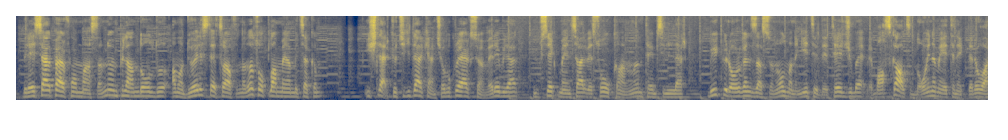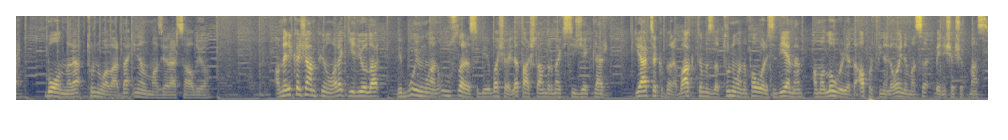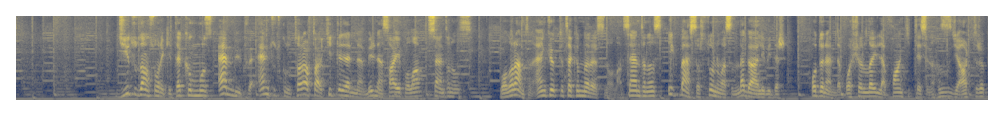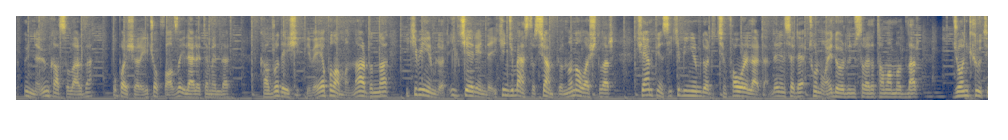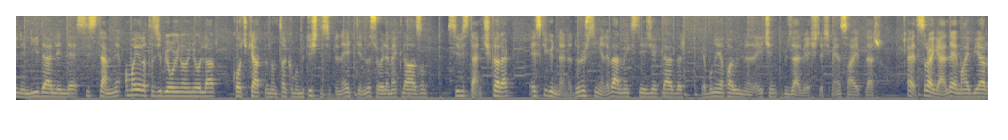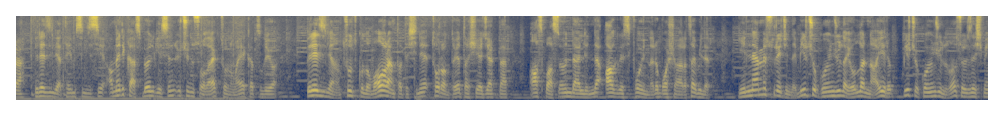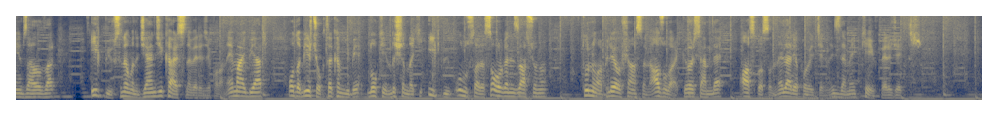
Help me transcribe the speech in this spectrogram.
Bireysel performansların ön planda olduğu ama düelist etrafında da toplanmayan bir takım. İşler kötü giderken çabuk reaksiyon verebilen, yüksek mental ve soğukkanlılığın temsililer. Büyük bir organizasyon olmanın getirdiği tecrübe ve baskı altında oynama yetenekleri var. Bu onlara turnuvalarda inanılmaz yarar sağlıyor. Amerika şampiyonu olarak geliyorlar ve bu ünvanı uluslararası bir başarıyla taşlandırmak isteyecekler. Diğer takımlara baktığımızda turnuvanın favorisi diyemem ama lower ya da upper finale oynaması beni şaşırtmaz. G2'dan sonraki takımımız en büyük ve en tutkulu taraftar kitlelerinden birine sahip olan Sentinels. Valorant'ın en köklü takımlar arasında olan Sentinels ilk Masters turnuvasında galibidir. O dönemde başarılarıyla fan kitlesini hızlıca arttırıp ünle ün kassalar da bu başarıyı çok fazla ilerletemediler. Kadro değişikliği ve yapılanmanın ardından 2024 ilk çeyreğinde 2. Masters şampiyonluğuna ulaştılar. Champions 2024 için favorilerden denilse de turnuvayı 4. sırada tamamladılar. John Cutie'nin liderliğinde sistemli ama yaratıcı bir oyun oynuyorlar. Coach Kaplan'ın takımı müthiş disipline ettiğini de söylemek lazım. Swift'ten çıkarak eski günlerine dönüş sinyali vermek isteyeceklerdir ve bunu yapabilmeleri için güzel bir eşleşmeye sahipler. Evet sıra geldi MIBR'a. Brezilya temsilcisi Amerikas bölgesinin üçüncüsü olarak turnuvaya katılıyor. Brezilya'nın tutkulu Valorant ateşini Toronto'ya taşıyacaklar. Aspas önderliğinde agresif oyunları boş aratabilir. Yenilenme sürecinde birçok oyuncuyla yollarını ayırıp birçok oyuncuyla da sözleşme imzaladılar. İlk büyük sınavını Genji karşısına verecek olan MIBR, o da birçok takım gibi Loki'nin dışındaki ilk büyük uluslararası organizasyonu. Turnuva playoff şanslarını az olarak görsem de Aspas'ın neler yapabileceğini izlemek keyif verecektir.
